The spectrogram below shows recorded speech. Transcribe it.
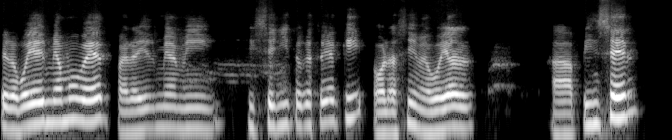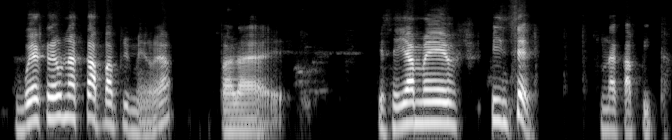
Pero voy a irme a mover para irme a mi diseñito que estoy aquí. Ahora sí, me voy al a pincel. Voy a crear una capa primero, ¿ya? Para que se llame pincel, una capita.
